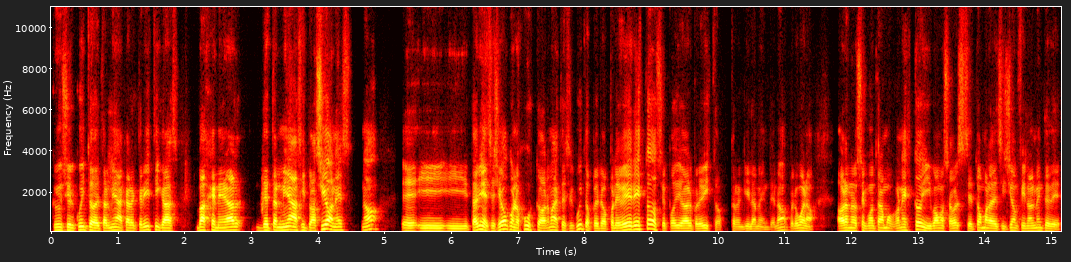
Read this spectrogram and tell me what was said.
que un circuito de determinadas características va a generar determinadas situaciones, ¿no? Eh, y, también se llegó con lo justo a armar este circuito, pero prever esto se podía haber previsto tranquilamente, ¿no? Pero bueno, ahora nos encontramos con esto y vamos a ver si se toma la decisión finalmente de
